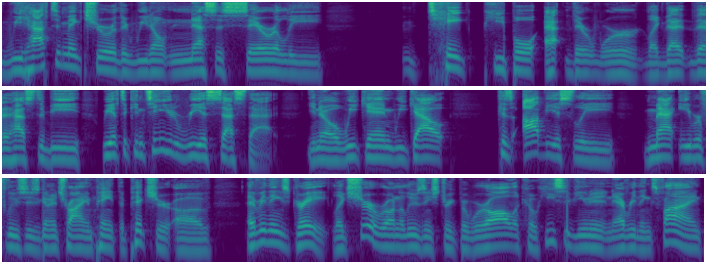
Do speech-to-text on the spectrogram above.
we have to make sure that we don't necessarily take people at their word like that that has to be we have to continue to reassess that you know week in week out because obviously matt eberflus is going to try and paint the picture of everything's great like sure we're on a losing streak but we're all a cohesive unit and everything's fine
